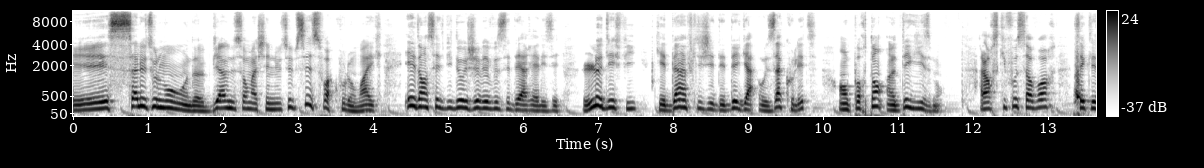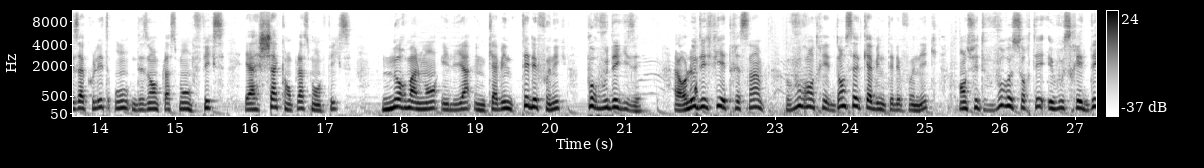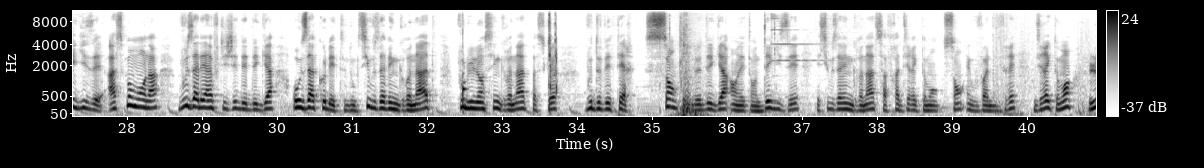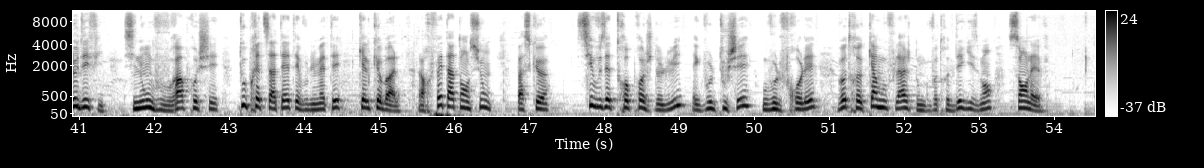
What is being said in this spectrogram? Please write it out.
Et salut tout le monde, bienvenue sur ma chaîne YouTube, c'est Coulon Mike et dans cette vidéo je vais vous aider à réaliser le défi qui est d'infliger des dégâts aux acolytes en portant un déguisement. Alors ce qu'il faut savoir c'est que les acolytes ont des emplacements fixes et à chaque emplacement fixe, normalement il y a une cabine téléphonique pour vous déguiser. Alors le défi est très simple, vous rentrez dans cette cabine téléphonique, ensuite vous ressortez et vous serez déguisé. À ce moment-là, vous allez infliger des dégâts aux acolytes. Donc si vous avez une grenade, vous lui lancez une grenade parce que vous devez faire 100 de dégâts en étant déguisé. Et si vous avez une grenade, ça fera directement 100 et vous validerez directement le défi. Sinon, vous vous rapprochez tout près de sa tête et vous lui mettez quelques balles. Alors faites attention parce que si vous êtes trop proche de lui et que vous le touchez ou vous le frôlez, votre camouflage, donc votre déguisement, s'enlève.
